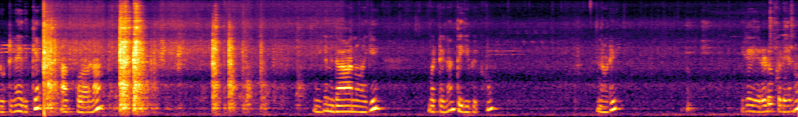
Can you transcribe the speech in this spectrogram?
ರೊಟ್ಟಿನ ಇದಕ್ಕೆ ಹಾಕ್ಕೊಳ್ಳೋಣ. ಈಗ ನಿಧಾನವಾಗಿ ಬಟ್ಟೆನ ತೆಗಿಬೇಕು. ನೋಡಿ, ಈಗ ಎರಡು ಕಡೆಯೂ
